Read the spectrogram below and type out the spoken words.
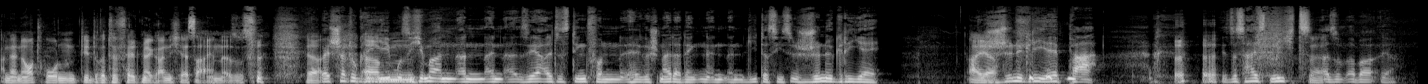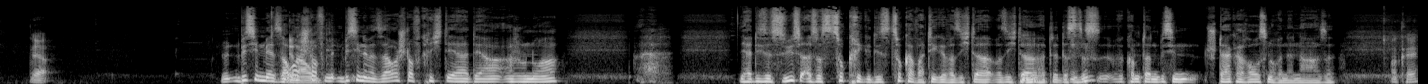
an der Nordrhone und die dritte fällt mir gar nicht erst ein. Also ja. Bei Chateau Grillé ähm, muss ich immer an, an ein sehr altes Ding von Helge Schneider denken, ein, ein Lied, das hieß Je ne grillais. Ah ja. Je ne grillais pas. das heißt nichts, ja. also aber ja. Ja. Mit ein bisschen mehr Sauerstoff, genau. mit ein bisschen mehr Sauerstoff kriegt der der Anjou Noir ja, dieses Süße, also das Zuckrige, dieses Zuckerwattige, was ich da, was ich da mhm. hatte, das, mhm. das kommt dann ein bisschen stärker raus noch in der Nase. Okay.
